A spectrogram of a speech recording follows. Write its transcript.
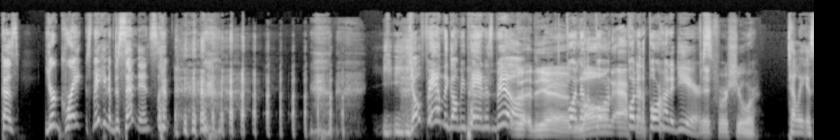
because you're great. Speaking of descendants, your family going to be paying this bill yeah, for another, long four, after for another 400 years. it for sure. Telly is.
